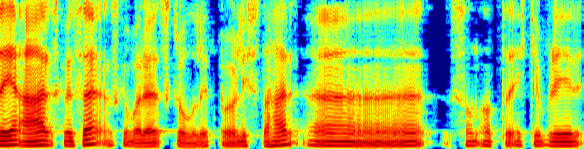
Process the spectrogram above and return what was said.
det er Skal vi se, jeg skal bare scrolle litt på lista her, eh, sånn at det ikke blir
